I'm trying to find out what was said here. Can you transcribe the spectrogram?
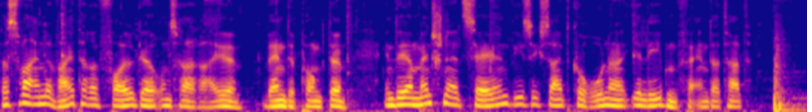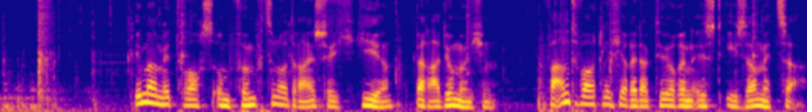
Das war eine weitere Folge unserer Reihe Wendepunkte, in der Menschen erzählen, wie sich seit Corona ihr Leben verändert hat. Immer mittwochs um 15.30 Uhr hier bei Radio München. Verantwortliche Redakteurin ist Isa Mitzer.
